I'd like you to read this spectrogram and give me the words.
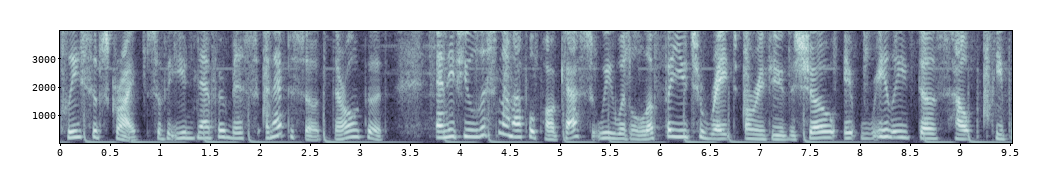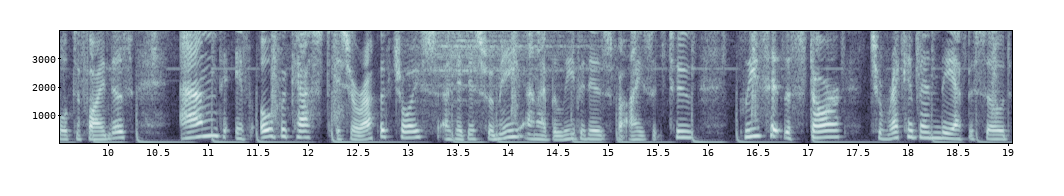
please subscribe so that you never miss an episode. They're all good. And if you listen on Apple Podcasts, we would love for you to rate or review the show. It really does help people to find us. And if Overcast is your app of choice, as it is for me, and I believe it is for Isaac too, please hit the star to recommend the episode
